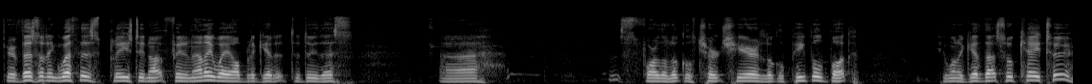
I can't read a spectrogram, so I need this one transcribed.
If you're visiting with us, please do not feel in any way obligated to do this. Uh, it's for the local church here, local people, but if you want to give, that's okay too.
